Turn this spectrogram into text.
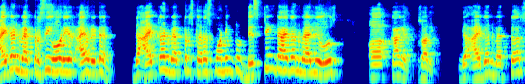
eigenvector, see over here, I have written the eigenvectors corresponding to distinct eigenvalues, uh, sorry, the eigenvectors,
